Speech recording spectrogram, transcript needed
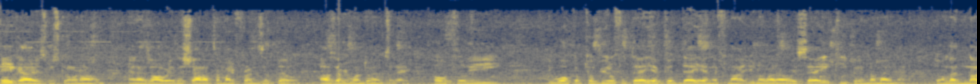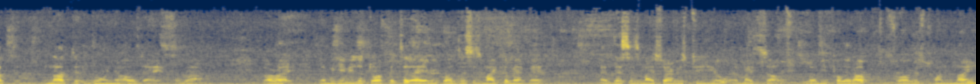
Hey guys, what's going on? And as always, a shout out to my friends at Bill. How's everyone doing today? Hopefully you woke up to a beautiful day, a good day, and if not, you know what I always say, keep it in the moment. Don't let nothing, nothing ruin your whole day. For what? All right, let me give you the thought for today because this is my commitment and this is my service to you and myself. Let me pull it up. It's August 29th.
